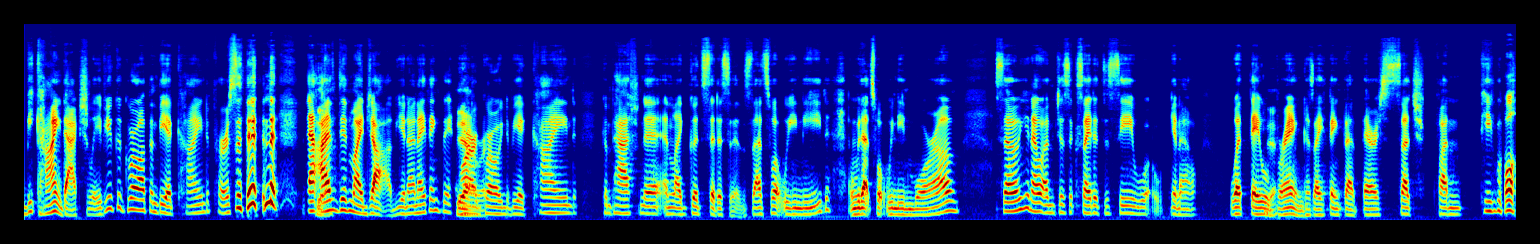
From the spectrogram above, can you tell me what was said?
be kind, actually. If you could grow up and be a kind person, that I've did my job, you know, and I think they Yeah, are right. growing to be a kind, compassionate and like good citizens. That's what we need, and that's what we need more of. So, you know, I'm just excited to see, you know, what they will Yeah. bring because I think that they're such fun people.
